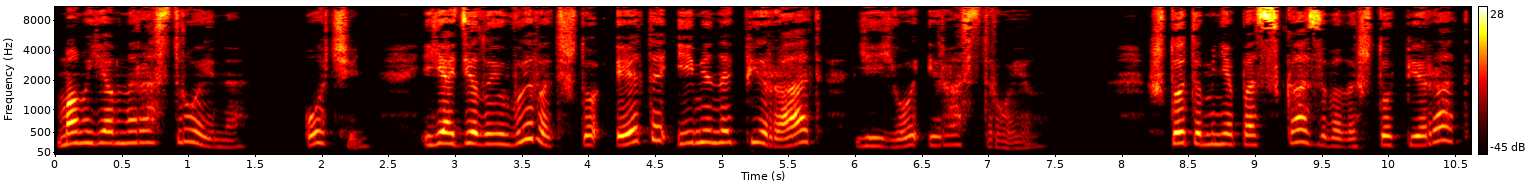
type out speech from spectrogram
Мама явно расстроена. Очень. И я делаю вывод, что это именно пират ее и расстроил. Что-то мне подсказывало, что пират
